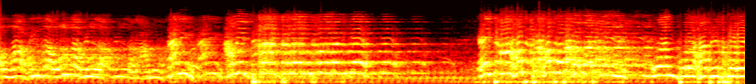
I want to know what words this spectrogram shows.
আল্লাহ, বিল্লাহ আল্লাহ, বিল্লাহ। আমি জানি, আমি ছাড়া ছাড়া মুসলমানকে এইটা আহত আহত কোরআন পড়ো হাদিস পড়ো।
